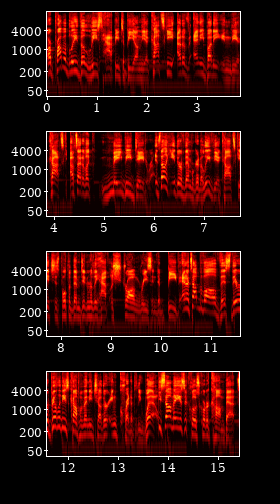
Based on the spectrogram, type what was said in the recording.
are probably the least happy to be on the Akatsuki out of anybody in the Akatsuki, outside of like maybe Deidara. It's not like either of them were going to leave the Akatsuki, it's just both of them didn't really have a strong reason to be there. And on top of all of this, their abilities complement each other incredibly well. Kisame is a close quarter combat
